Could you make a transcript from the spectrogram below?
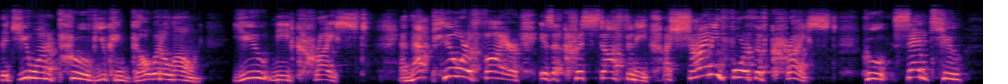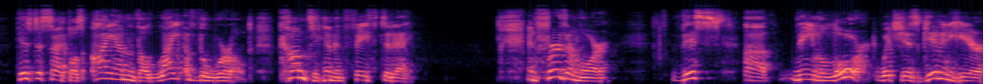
that you want to prove you can go it alone. You need Christ. And that pillar of fire is a Christophany, a shining forth of Christ, who said to his disciples, I am the light of the world. Come to him in faith today. And furthermore, this uh, name Lord, which is given here,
